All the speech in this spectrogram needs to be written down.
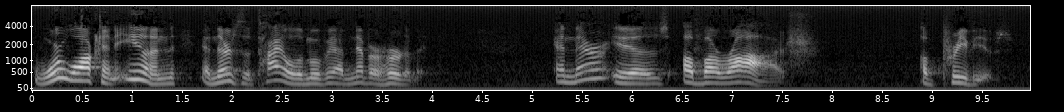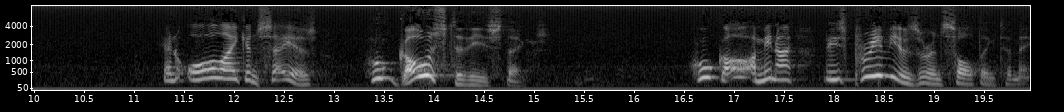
we're walking in, and there's the title of the movie. I've never heard of it. And there is a barrage of previews. And all I can say is, who goes to these things? Who go? I mean, I, these previews are insulting to me.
